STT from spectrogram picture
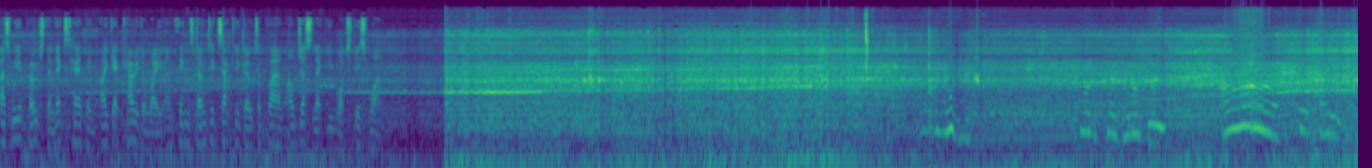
As we approach the next hairpin I get carried away and things don't exactly go to plan. I'll just let you watch this one. Oh,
